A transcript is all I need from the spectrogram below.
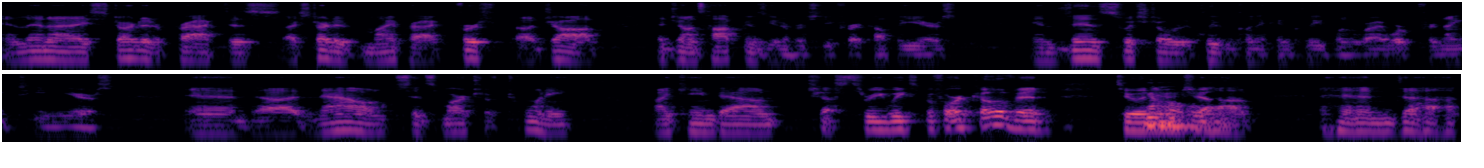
And then I started a practice. I started my first uh, job at Johns Hopkins University for a couple of years and then switched over to Cleveland Clinic in Cleveland, where I worked for 19 years. And uh, now, since March of 20, I came down just three weeks before COVID to a no. new job and uh,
